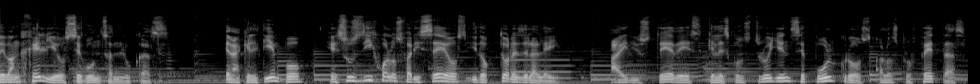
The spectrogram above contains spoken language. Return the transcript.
Evangelio según San Lucas. En aquel tiempo, Jesús dijo a los fariseos y doctores de la ley, Hay de ustedes que les construyen sepulcros a los profetas,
